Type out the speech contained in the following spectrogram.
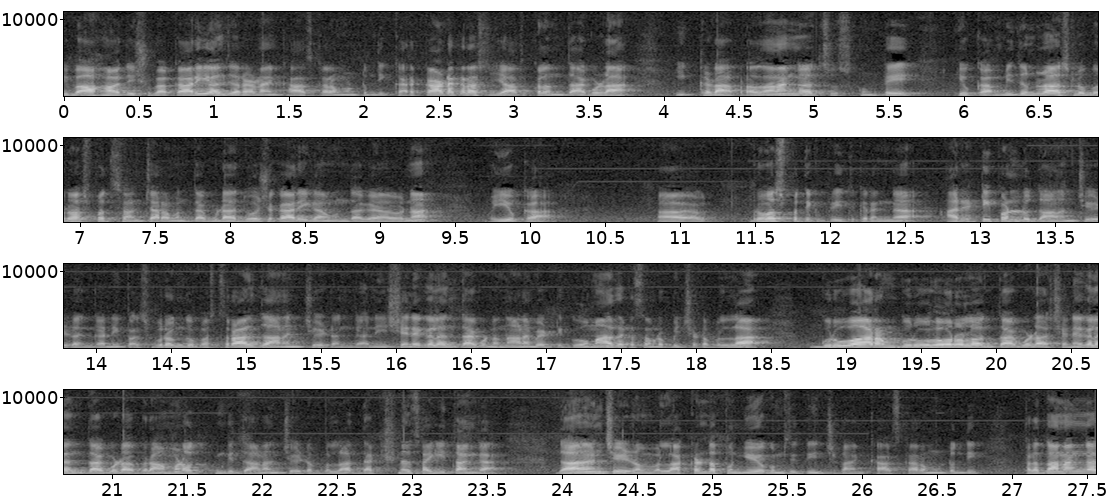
వివాహాది శుభకార్యాలు జరగడానికి ఆస్కారం ఉంటుంది. కర్కాటక రాశి జాతకులంతా కూడా ఇక్కడ ప్రధానంగా చూసుకుంటే ఈ యొక్క మిథున రాశిలో బృహస్పతి సంచారం అంతా కూడా దోషకారిగా ఉందా? కావున ఈ యొక్క బృహస్పతికి ప్రీతికరంగా అరటి పండ్లు దానం చేయడం కానీ పసుపు రంగు వస్త్రాలు దానం చేయడం కానీ శనగలంతా కూడా నానబెట్టి గోమాతకు సమర్పించడం వల్ల గురువారం గురుహోరలో అంతా కూడా శనగలంతా కూడా బ్రాహ్మణోత్వంకి దానం చేయడం వల్ల దక్షిణ సహితంగా దానం చేయడం వల్ల అఖండ పుణ్యయోగం సిద్ధించడానికి ఆస్కారం ఉంటుంది. ప్రధానంగా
